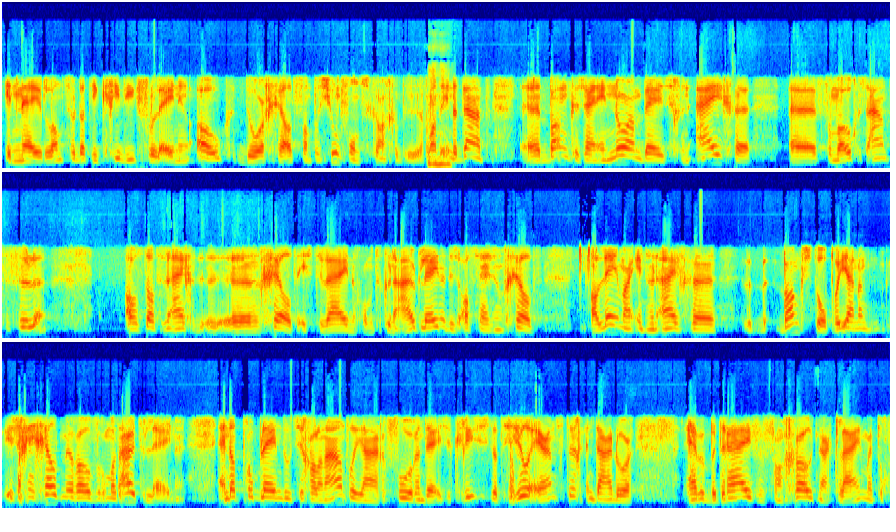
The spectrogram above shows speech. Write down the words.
in Nederland... zodat die kredietverlening ook door geld van pensioenfondsen kan gebeuren. Want inderdaad, uh, banken zijn enorm bezig hun eigen uh, vermogens aan te vullen als dat hun eigen uh, geld is te weinig om te kunnen uitlenen. Dus als zij hun geld alleen maar in hun eigen bank stoppen... ja, dan is er geen geld meer over om het uit te lenen. En dat probleem doet zich al een aantal jaren voor in deze crisis. Dat is heel ernstig en daardoor hebben bedrijven van groot naar klein... maar toch,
